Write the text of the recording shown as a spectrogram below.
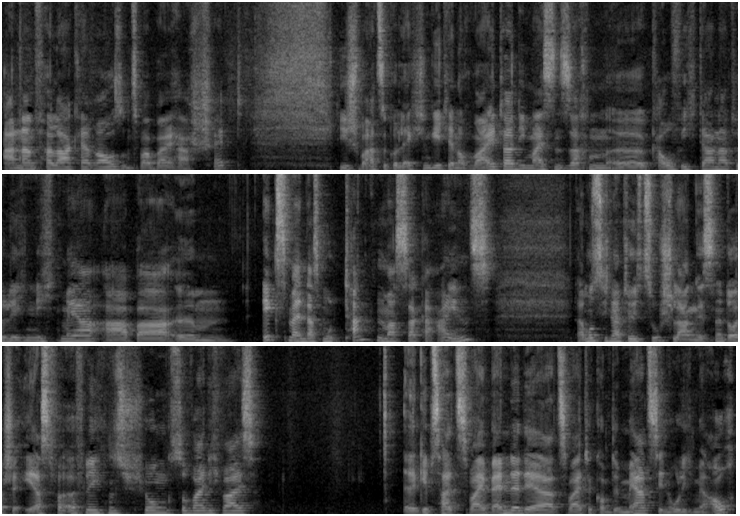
anderen Verlag heraus, und zwar bei Hachette. Die schwarze Collection geht ja noch weiter. Die meisten Sachen äh, kaufe ich da natürlich nicht mehr. Aber ähm, X-Men, das Mutantenmassaker 1, da muss ich natürlich zuschlagen. Ist eine deutsche Erstveröffentlichung, soweit ich weiß äh, gibt es halt zwei Bände. Der zweite kommt im März, den hole ich mir auch.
